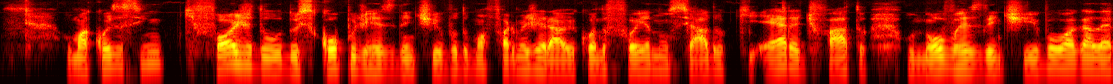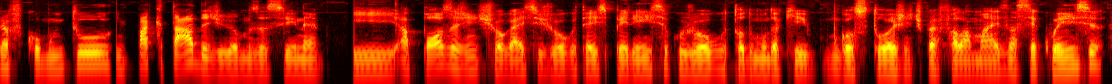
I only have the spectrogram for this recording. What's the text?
uma coisa assim que foge do, do escopo de Resident Evil de uma forma geral. E quando foi anunciado que era de fato o novo Resident Evil, a galera ficou muito impactada, digamos assim, né? E após a gente jogar esse jogo, ter a experiência com o jogo, todo mundo aqui gostou, a gente vai falar mais na sequência.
